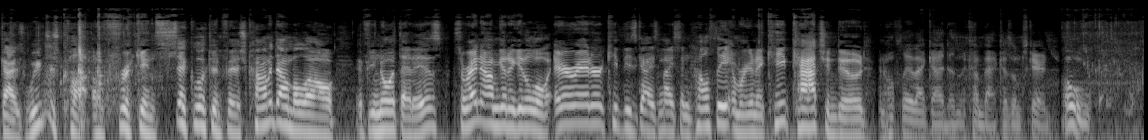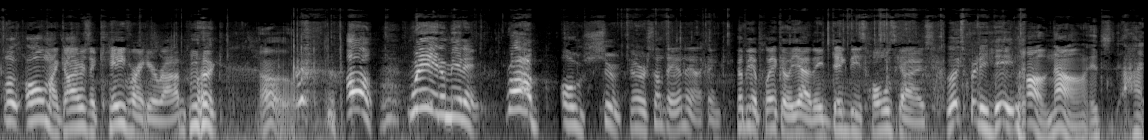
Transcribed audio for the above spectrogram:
Guys, we just caught a freaking sick looking fish. Comment down below if you know what that is. So right now I'm gonna get a little aerator, keep these guys nice and healthy, and we're gonna keep catching, dude. And hopefully that guy doesn't come back because I'm scared. Oh, look, oh my god, there's a cave right here, Rob. Look. Oh. Oh, wait a minute. Rob! Oh shoot, there's something in there, I think. Could be a Pleco, yeah, they dig these holes, guys. looks pretty deep. Oh, no. It's. I,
